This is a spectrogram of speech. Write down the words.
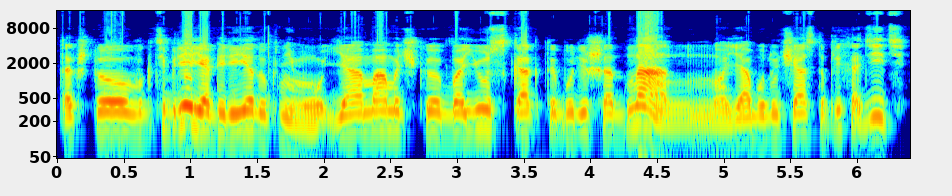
так что в октябре я перееду к нему. Я, мамочка, боюсь, как ты будешь одна, но я буду часто приходить».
